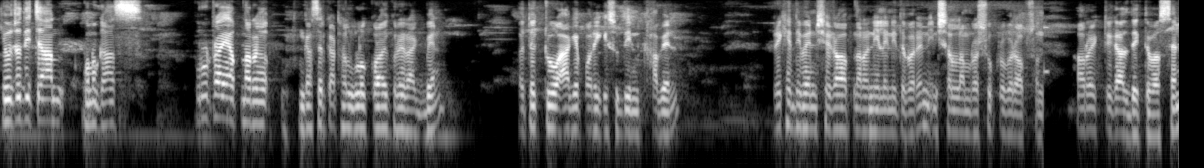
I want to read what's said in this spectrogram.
কেউ যদি চান কোনো গাছ পুরোটাই আপনারা গাছের কাঁঠালগুলো ক্রয় করে রাখবেন, হয়তো একটু আগে পরে কিছুদিন খাবেন। রেখে দিবেন, সেটাও আপনারা নিলে নিতে পারেন। ইনশাল্লাহ আমরা শুক্রবার অপশন আরও একটি গাছ দেখতে পাচ্ছেন।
